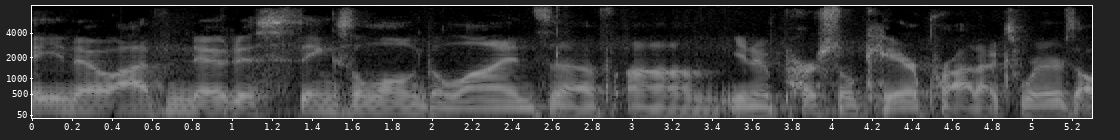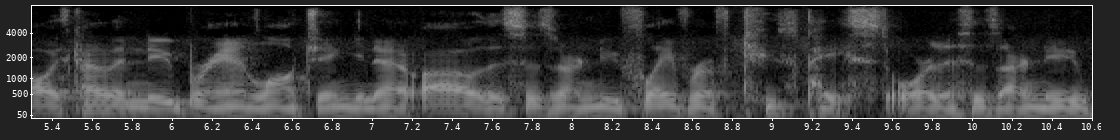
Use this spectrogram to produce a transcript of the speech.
you know, I've noticed things along the lines of, um, you know, personal care products where there's always kind of a new brand launching, you know, oh, this is our new flavor of toothpaste or this is our new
